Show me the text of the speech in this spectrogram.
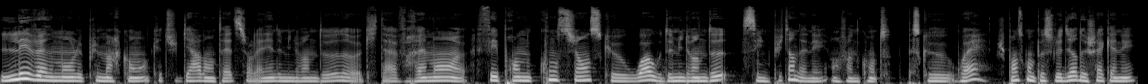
l'événement le plus marquant que tu gardes en tête sur l'année 2022, qui t'a vraiment fait prendre conscience que waouh, 2022, c'est une putain d'année en fin de compte. Parce que ouais, je pense qu'on peut se le dire de chaque année.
